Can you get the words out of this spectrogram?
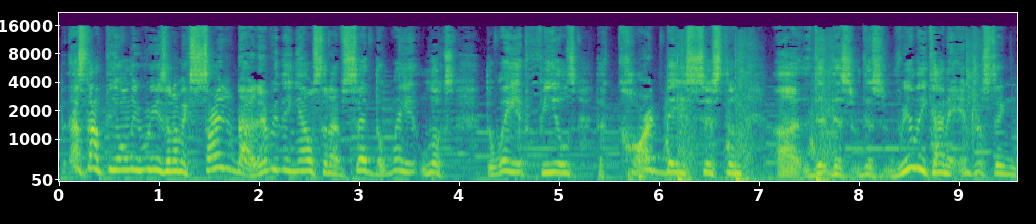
But that's not the only reason I'm excited about it. Everything else that I've said, the way it looks, the way it feels, the card-based system, uh, th this this really kind of interesting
